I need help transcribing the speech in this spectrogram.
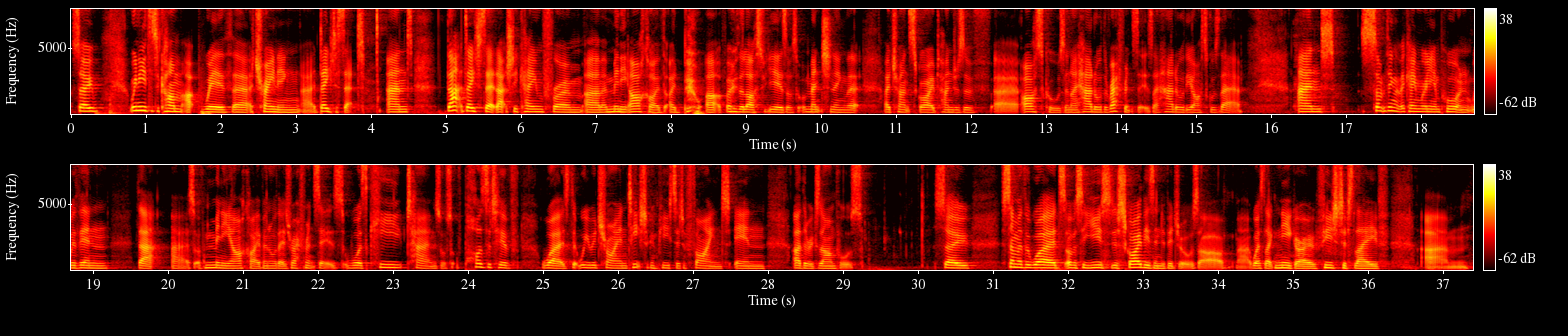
So we needed to come up with uh, a training uh, data set. And that data set actually came from um, a mini archive that I'd built up over the last few years. I was sort of mentioning that I transcribed hundreds of uh, articles and I had all the references, I had all the articles there. And something that became really important within that uh, sort of mini archive and all those references was key terms or sort of positive words that we would try and teach the computer to find in other examples. So some of the words obviously used to describe these individuals are uh, words like Negro, fugitive slave, um,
